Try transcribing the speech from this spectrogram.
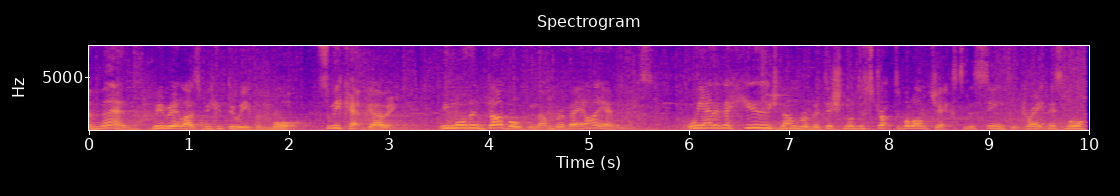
And then we realized we could do even more, so we kept going. We more than doubled the number of AI enemies. We added a huge number of additional destructible objects to the scene to create this more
